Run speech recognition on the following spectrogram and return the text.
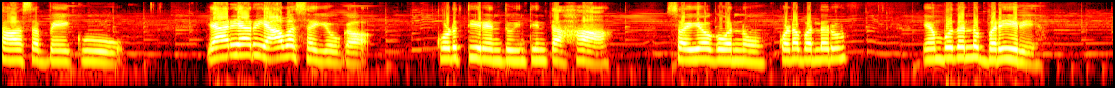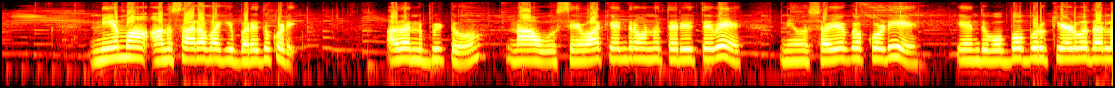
ಸಾಹಸ ಬೇಕು. ಯಾರ್ಯಾರು ಯಾವ ಸಹಯೋಗ ಕೊಡುತ್ತೀರೆಂದು ಇಂತಿಂತಹ ಸಹಯೋಗವನ್ನು ಕೊಡಬಲ್ಲರು ಎಂಬುದನ್ನು ಬರೆಯಿರಿ. ನಿಯಮ ಅನುಸಾರವಾಗಿ ಬರೆದು ಕೊಡಿ ಅದನ್ನು ಬಿಟ್ಟು ನಾವು ಸೇವಾ ಕೇಂದ್ರವನ್ನು ತೆರೆಯುತ್ತೇವೆ. ನೀವು ಸಹಯೋಗ ಕೊಡಿ ಎಂದು ಒಬ್ಬೊಬ್ಬರು ಕೇಳುವುದಲ್ಲ.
